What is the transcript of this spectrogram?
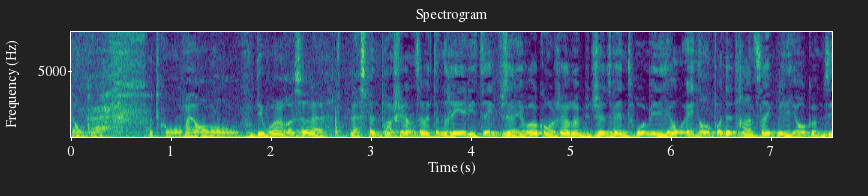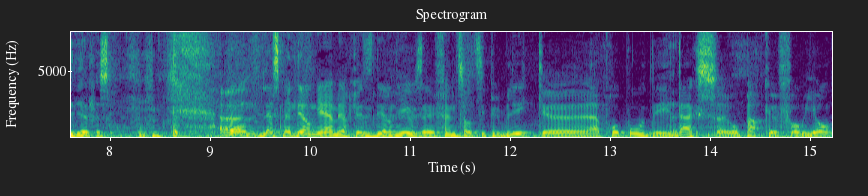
Donc, euh, en tout cas, on, va, on, on vous dévoilera ça la, la semaine prochaine. Ça va être une réalité. Vous allez voir qu'on gère un budget de 23 millions et non pas de 35 millions, comme dit l'IHEC. Euh, la semaine dernière, mercredi dernier, vous avez fait une sortie publique euh, à propos des taxes au parc Forillon.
